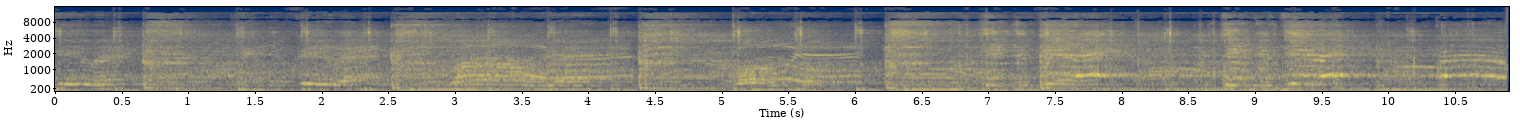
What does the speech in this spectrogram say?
doing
